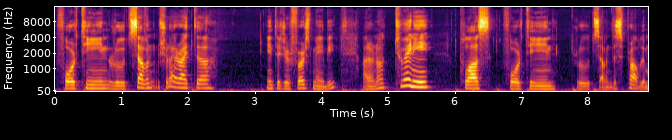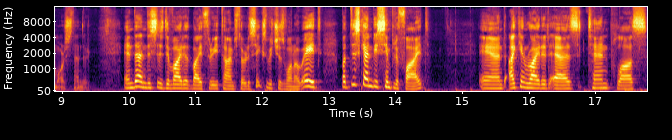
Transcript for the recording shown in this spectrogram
14 root 7. Should I write the integer first? Maybe. I don't know. 20 plus 14 root 7. This is probably more standard. And then this is divided by 3 times 36, which is 108. But this can be simplified and I can write it as 10 plus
